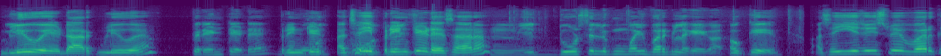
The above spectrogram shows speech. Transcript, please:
ब्लू है डार्क ब्लू है। प्रिंटेड है प्रिंटेड अच्छा ये प्रिंटेड है सारा? हम्म, ये दूर से लुकूँगा वर्क लगेगा। ओके अच्छा ये जो इस पे वर्क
